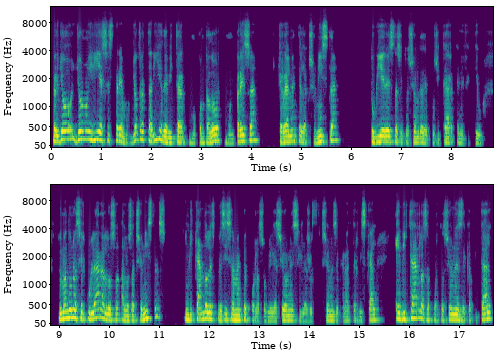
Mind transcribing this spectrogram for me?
Pero yo, yo no iría a ese extremo. Yo trataría de evitar como contador, como empresa, que realmente el accionista tuviera esta situación de depositar en efectivo. Yo mando una circular a los, a los accionistas indicándoles precisamente por las obligaciones y las restricciones de carácter fiscal, evitar las aportaciones de capital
